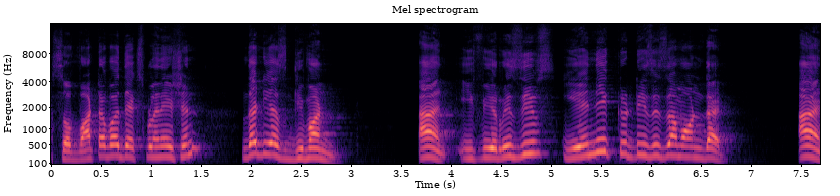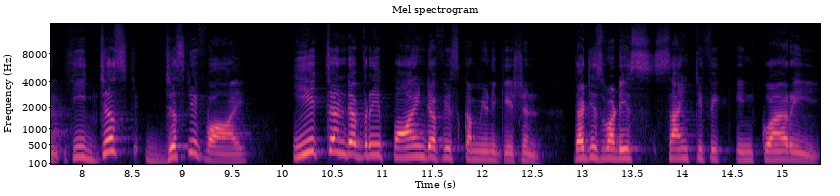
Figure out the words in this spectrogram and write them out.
So, whatever the explanation that he has given and if he receives any criticism on that and he just justify each and every point of his communication that is what is scientific inquiry.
